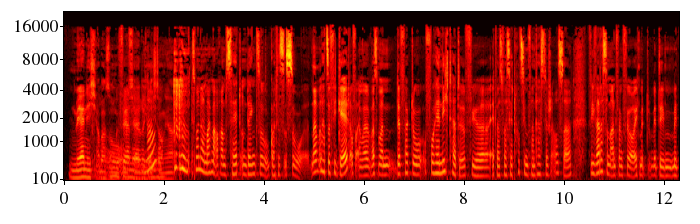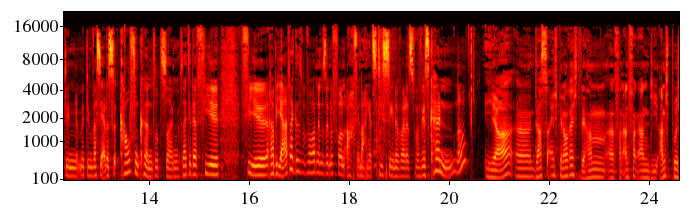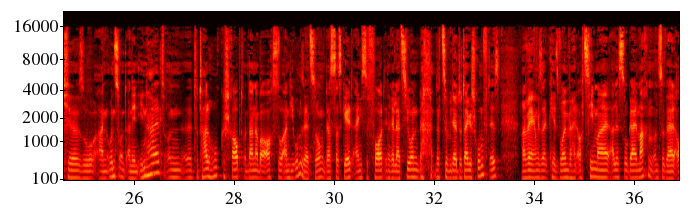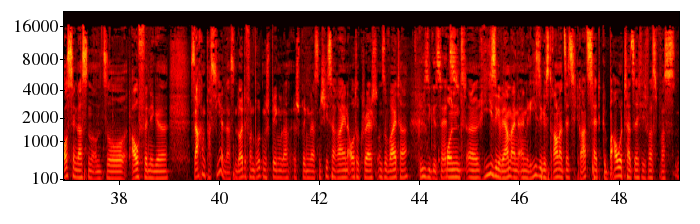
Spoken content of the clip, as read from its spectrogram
Mehr nicht, aber so Ungefähr ungefähr, in der in die Richtung. Richtung, ja. Ist man dann manchmal auch am Set und denkt so, oh Gott, das ist so, ne, man hat so viel Geld auf einmal, was man de facto vorher nicht hatte für etwas, was ja trotzdem fantastisch aussah. Wie war das am Anfang für euch mit, mit dem, mit dem, mit dem, was ihr alles kaufen könnt sozusagen? Seid ihr da viel, viel rabiater geworden im Sinne von, ach, wir machen jetzt die Szene, weil, das, weil wir es können, ne? Ja, äh, da hast du eigentlich genau recht. Wir haben äh, von Anfang an die Ansprüche so an uns und an den Inhalt und äh, total hochgeschraubt und dann aber auch so an die Umsetzung, dass das Geld eigentlich sofort in Relation dazu wieder total geschrumpft ist, weil wir haben gesagt, okay, jetzt wollen wir halt auch zehnmal alles so geil machen und so geil aussehen lassen und so aufwendige Sachen passieren lassen. Leute von Brücken springen, la springen lassen, Schießereien, Autocrash und so weiter. Riesige Sets. Und äh, riesige, wir haben ein, ein riesiges 360-Grad-Set gebaut, tatsächlich, was, was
